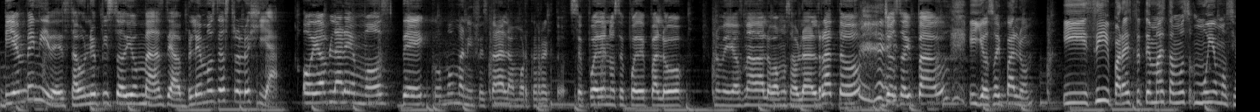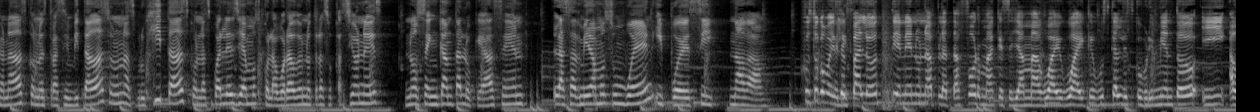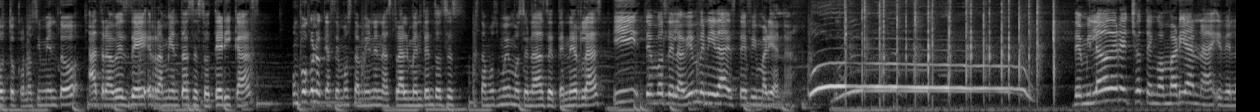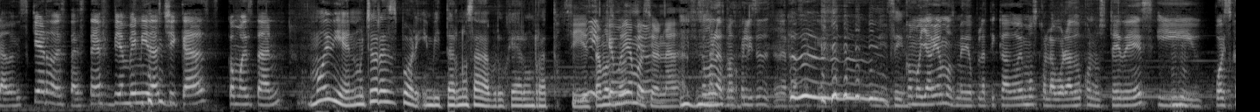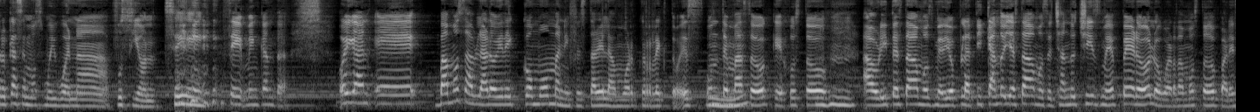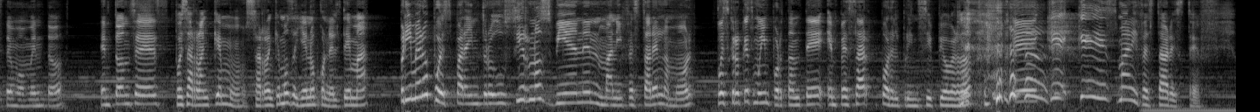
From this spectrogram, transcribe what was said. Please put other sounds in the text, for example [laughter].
Bienvenidos a un episodio más de Hablemos de Astrología. Hoy hablaremos de cómo manifestar el amor correcto. ¿Se puede, no se puede, Palo? No me digas nada, lo vamos a hablar al rato. Yo [laughs] soy Pau. y yo soy Palo. Y sí, para este tema estamos muy emocionadas con nuestras invitadas. Son unas brujitas con las cuales ya hemos colaborado en otras ocasiones. Nos encanta lo que hacen, las admiramos un buen y pues sí, nada, Justo como dice Palo, tienen una plataforma que se llama YY que busca el descubrimiento y autoconocimiento a través de herramientas esotéricas. Un poco lo que hacemos también en Astralmente, entonces estamos muy emocionadas de tenerlas y démosle la bienvenida a Steffi y Mariana. De mi lado derecho tengo a Mariana y del lado izquierdo está Steph. Bienvenidas, [laughs] chicas. ¿Cómo están? Muy bien, muchas gracias por invitarnos a brujear un rato. Sí, estamos muy emocionadas. Somos las más felices de tenerlas aquí. [laughs] Como ya habíamos medio platicado, hemos colaborado con ustedes y pues creo que hacemos muy buena fusión. Sí. [laughs] sí, me encanta. Oigan, eh, vamos a hablar hoy de cómo manifestar el amor correcto. Es un temazo que justo ahorita estábamos medio platicando, ya estábamos echando chisme, pero lo guardamos todo para este momento. Entonces, pues arranquemos, arranquemos de lleno con el tema. Primero, pues para introducirnos bien en manifestar el amor, pues creo que es muy importante empezar por el principio, ¿verdad? [laughs] Eh, ¿qué, ¿Qué es manifestar, Steph?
